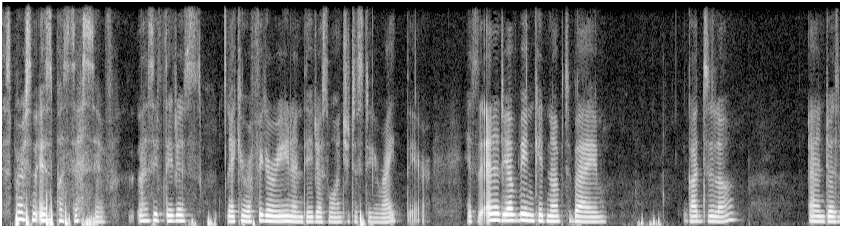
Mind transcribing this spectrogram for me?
this person is possessive. As if they just like you're a figurine and they just want you to stay right there. It's the energy of being kidnapped by Godzilla and just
